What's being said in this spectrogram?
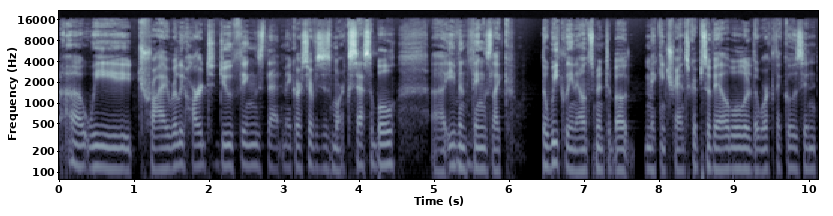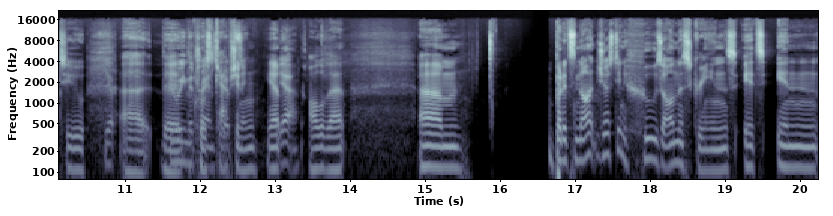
uh, we try really hard to do things that make our services more accessible, uh, even things like the weekly announcement about making transcripts available or the work that goes into Yep. uh, the, Doing the closed captioning. Yep, Yeah. all of that. Um, but it's not just in who's on the screens; it's in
